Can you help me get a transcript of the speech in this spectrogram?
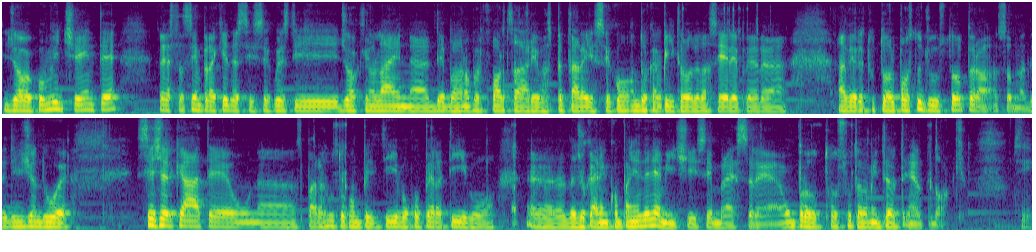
il gioco è convincente. Resta sempre a chiedersi se questi giochi online debbano per forza aspettare il secondo capitolo della serie per avere tutto al posto giusto, però insomma The Division 2 se cercate un uh, sparatutto competitivo, cooperativo eh, da giocare in compagnia degli amici, sembra essere un prodotto assolutamente da tenere d'occhio. Sì.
